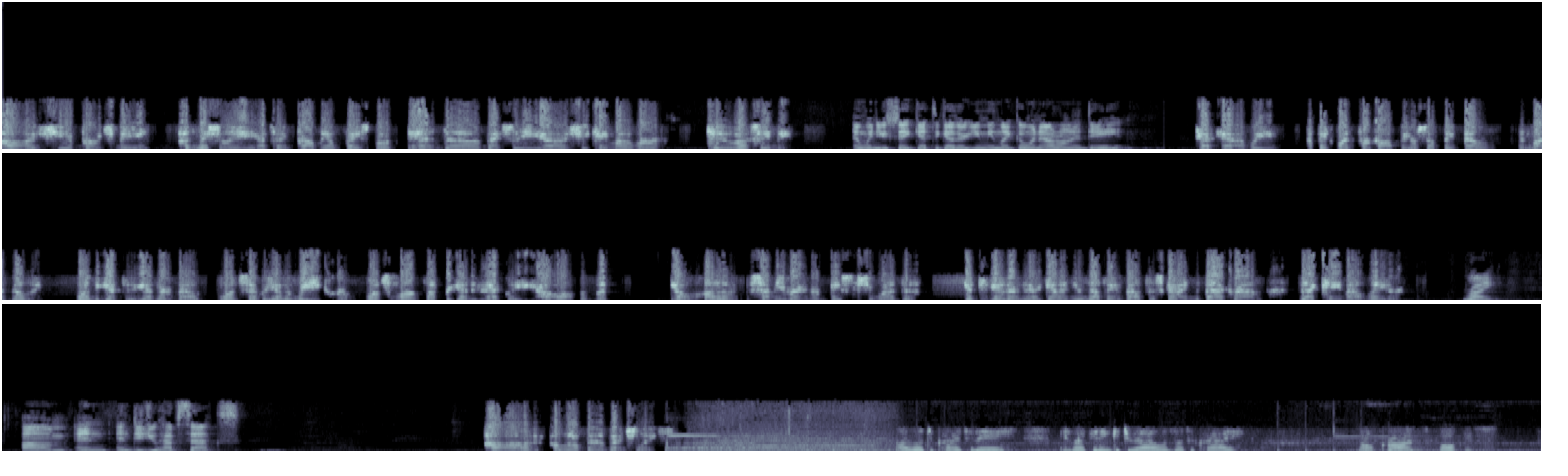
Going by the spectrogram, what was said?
Uh, she approached me initially, I think, probably on Facebook, and uh, eventually uh, she came over to uh, see me. And when you say get together, you mean like going out on a date? Yeah, yeah, we I think went for coffee or something down in my building. Wanted to get together about once every other week or once a month. I forget exactly how often, but you know, on a semi-regular basis, she wanted to get together. And again, I knew nothing about this guy in the background. That came out later. Right. Um, and and did you have sex? Uh, a little bit eventually. I was about to cry today. If I couldn't get you out, I was about to cry. Don't cry, just focus.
